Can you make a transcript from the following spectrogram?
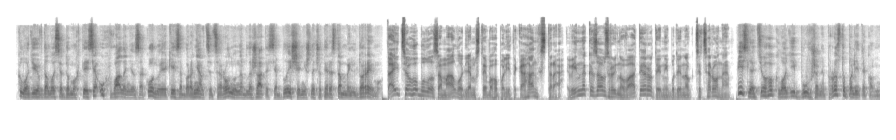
Клодію вдалося домогтися ухвалення закону, який забороняв Цицерону наближатися ближче ніж на 400 миль до Риму. Та й цього було замало для мстивого політика гангстера. Він наказав зруйнувати родинний будинок Цицерона. Після цього Клодій був вже не просто політиком,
